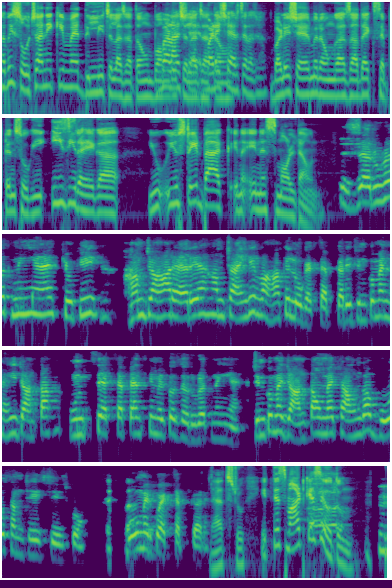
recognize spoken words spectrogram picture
कभी सोचा नहीं कि मैं दिल्ली चला जाता हूँ बॉम्बे चला जाता बड़े शहर चला जाऊँ। बड़े शहर में रहूँगा ज़्यादा एक्सेप्टेंस होगी इजी रहेगा। You you stayed back in in a small town ज़रूरत नहीं है क्योंकि हम जहाँ रह रहे हैं हम चाहेंगे वहाँ के लोग एक्सेप्ट करें। जिनको मैं नहीं जानता उनसे एक्सेप्टेंस की मेरे को ज़रूरत नहीं है। जिनको मैं जानता हूँ मैं चाहूँगा वो समझे इस चीज़ को। वो मेरे को एक्सेप्ट करे। दैट्स ट्रू इतने स्मार्ट कैसे हो तुम?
